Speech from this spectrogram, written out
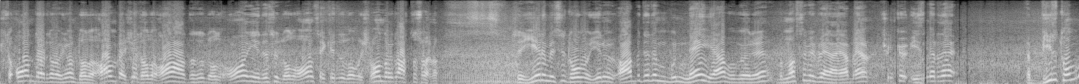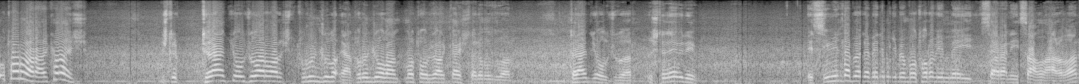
İşte 14'e bakıyorum dolu, 15'i dolu, 16'sı dolu, 17'si dolu, 18'i dolu, işte 14'ü hafta sonu. İşte 20'si dolu, 20 abi dedim bu ne ya bu böyle? Bu nasıl bir bela ya? Ben çünkü İzmir'de bir ton motor var arkadaş. İşte trend yolcular var, işte turuncu yani turuncu olan motorcu arkadaşlarımız var. Trend yolcular. İşte ne bileyim. E sivilde böyle benim gibi motora binmeyi seven insanlar var.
